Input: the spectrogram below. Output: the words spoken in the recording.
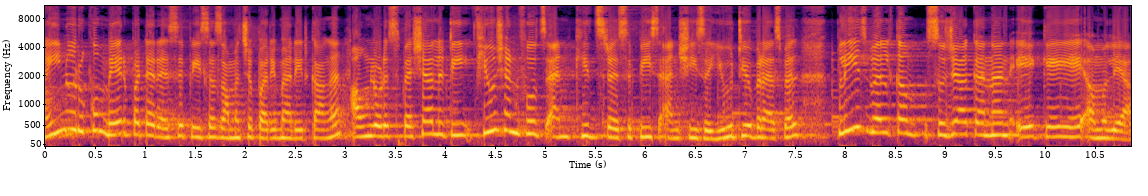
ஐநூறுக்கும் மேற்பட்ட ரெசிபீஸை சமைச்சு பரிமாறியிருக்காங்க அவங்களோட speciality fusion foods and kids recipes and she's a YouTuber as well please welcome Suja Kannan AKA Amulya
